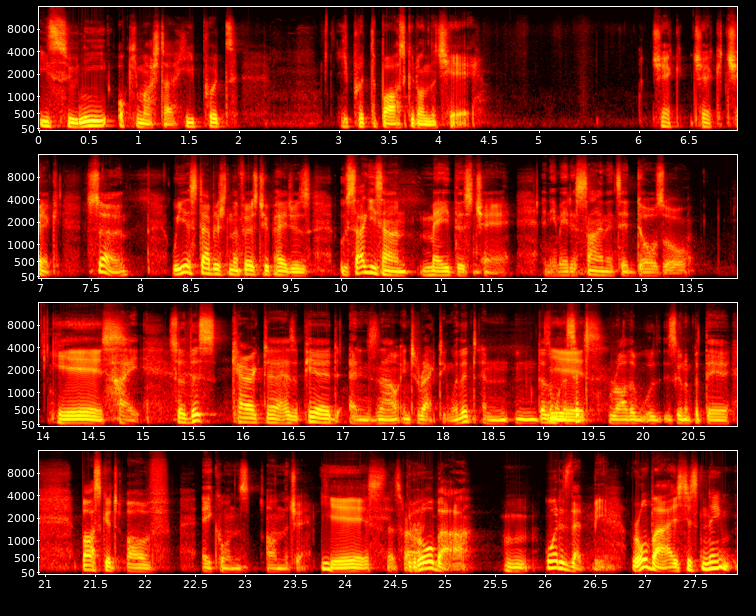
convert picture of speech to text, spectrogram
okimashita. He put he put the basket on the chair. Check, check, check. So, we established in the first two pages, Usagi san made this chair, and he made a sign that said Dozo. Yes. Hi. So, this character has appeared and is now interacting with it and doesn't want to sit, rather, is going to put their basket of acorns on the chair. Yes, that's right. Roba. Mm. What does that mean? Roba is just a name.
